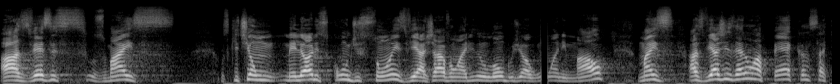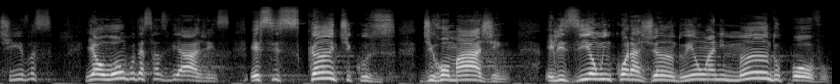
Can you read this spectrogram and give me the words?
às vezes os mais os que tinham melhores condições viajavam ali no lombo de algum animal, mas as viagens eram a pé, cansativas, e ao longo dessas viagens, esses cânticos de romagem, eles iam encorajando, iam animando o povo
